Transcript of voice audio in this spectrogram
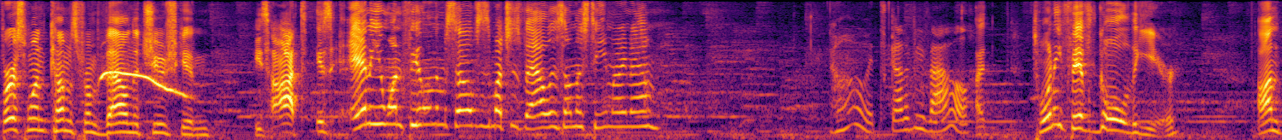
First one comes from Val Nichushkin. He's hot. Is anyone feeling themselves as much as Val is on this team right now? Oh, it's got to be Val. I, 25th goal of the year. On,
